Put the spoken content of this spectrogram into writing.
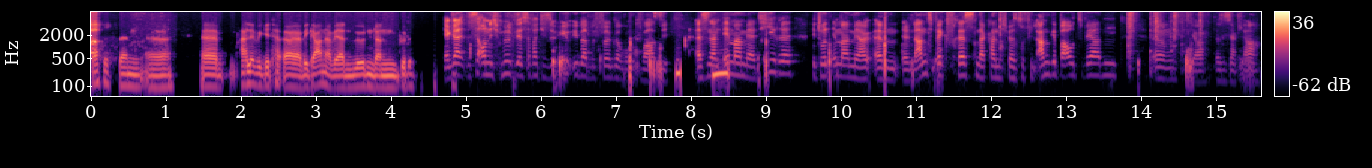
was ist, wenn äh, äh, alle Vegeta äh, Veganer werden würden, dann würde. Ja, geil, das ist auch nicht möglich, das ist einfach diese Ü Überbevölkerung quasi. Es sind dann immer mehr Tiere, die tun immer mehr ähm, Land wegfressen, da kann nicht mehr so viel angebaut werden. Ähm, ja, das ist ja klar.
